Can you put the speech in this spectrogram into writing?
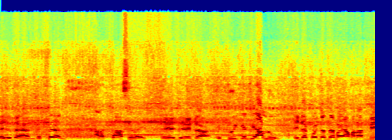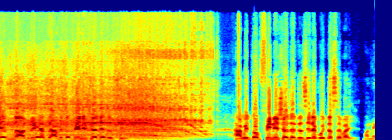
এই যে দেখেন দেখছেন? আর একটা আছে ভাই। এই যে এটা। এই দুই কেজি আলু। এটা কইতেছে ভাই আমার আর দিয়েন না। ঠিক আছে আমি তো ফিনিশ হয়ে যেতেছি। আমি তো ফিনিশ হয়ে যেতেছি এটা কইতেছে ভাই। মানে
